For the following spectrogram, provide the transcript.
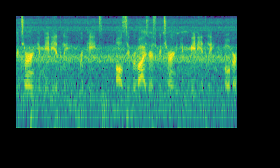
Return immediately. Repeat. All supervisors return immediately. Over.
